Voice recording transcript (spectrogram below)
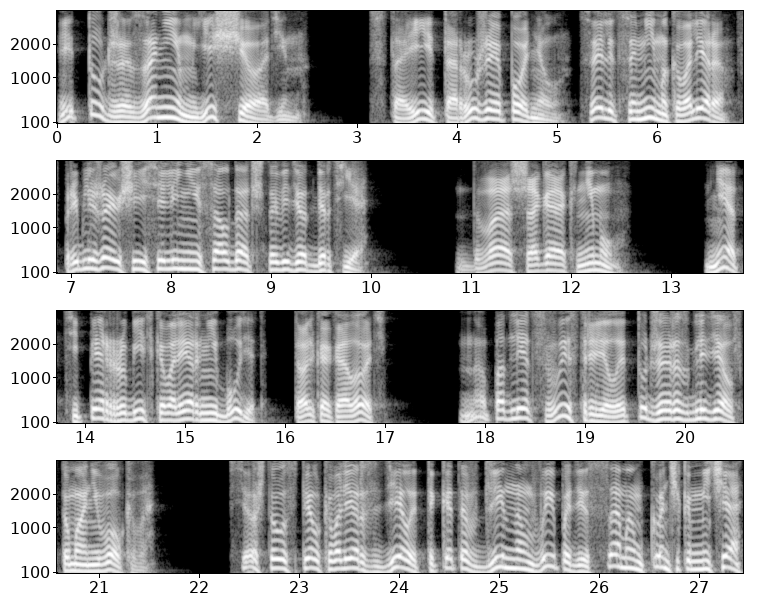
И тут же за ним еще один. Стоит, оружие поднял, целится мимо кавалера в приближающиеся линии солдат, что ведет Бертье. Два шага к нему. Нет, теперь рубить кавалер не будет, только колоть. Но подлец выстрелил и тут же разглядел в тумане Волкова. Все, что успел кавалер сделать, так это в длинном выпаде с самым кончиком меча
